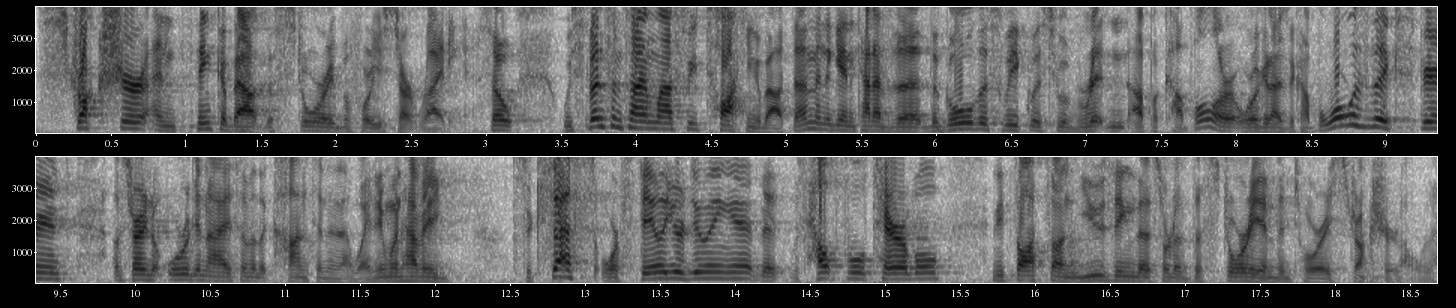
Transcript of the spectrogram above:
structure and think about the story before you start writing it. So we spent some time last week talking about them, and again, kind of the, the goal this week was to have written up a couple or organized a couple. What was the experience of starting to organize some of the content in that way? Anyone have any success or failure doing it that was helpful, terrible? Any thoughts on using the sort of the story inventory structure at all? Was it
